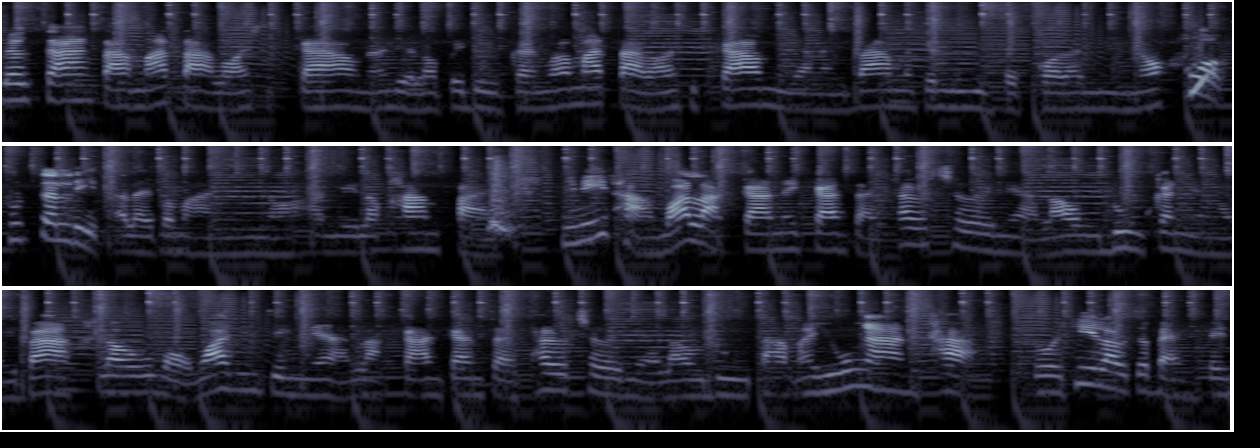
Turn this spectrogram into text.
เลิกจ้างตามมาตรา 119 นะเดี๋ยวเราไปดูกันว่ามาตรา 119มีอะไรบ้าง มันจะมีอยู่ 6 กรณีเนาะ พวกทุจริตอะไรประมาณนี้เนาะ อันนี้เราข้ามไป ทีนี้ถามว่าหลักการในการจ่ายค่าเชยเนี่ยเราดูกันอย่างไรบ้าง เราบอกว่าจริงๆ เนี่ยหลักการการจ่ายค่าเชยเนี่ยเราดูตามอายุงานค่ะ โดยที่เราจะแบ่งเป็น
